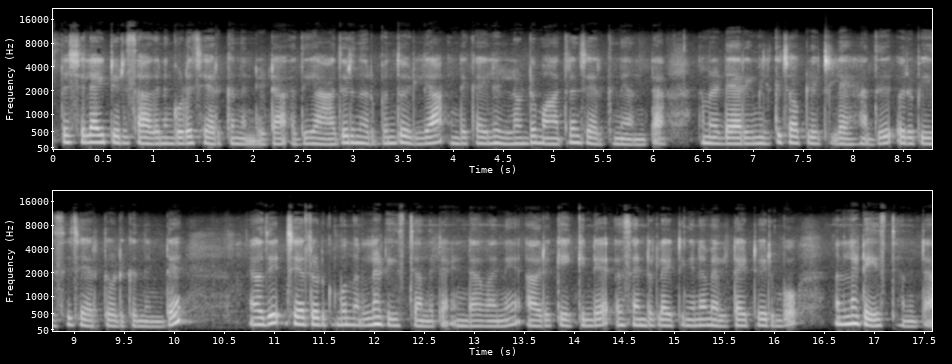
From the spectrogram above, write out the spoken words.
സ്പെഷ്യലായിട്ടൊരു സാധനം കൂടെ ചേർക്കുന്നുണ്ട് കേട്ടോ. അത് യാതൊരു നിർബന്ധവും ഇല്ല. എന്റെ കയ്യിലുള്ളതുകൊണ്ട് മാത്രം ചേർക്കുന്നതാണ് കേട്ടോ. നമ്മുടെ ഡയറി മിൽക്ക് ചോക്ലേറ്റ് ഇല്ലേ അത് ഒരു പീസ് ചേർത്ത് കൊടുക്കുന്നുണ്ട്. അത് ചേർത്ത് കൊടുക്കുമ്പോൾ നല്ല ടേസ്റ്റാണ് കേട്ടോ ഉണ്ടാവാൻ. ആ ഒരു കേക്കിന്റെ സെന്ററിലായിട്ട് ഇങ്ങനെ മെൽട്ടായിട്ട് വരുമ്പോൾ നല്ല ടേസ്റ്റാണ് കേട്ടോ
